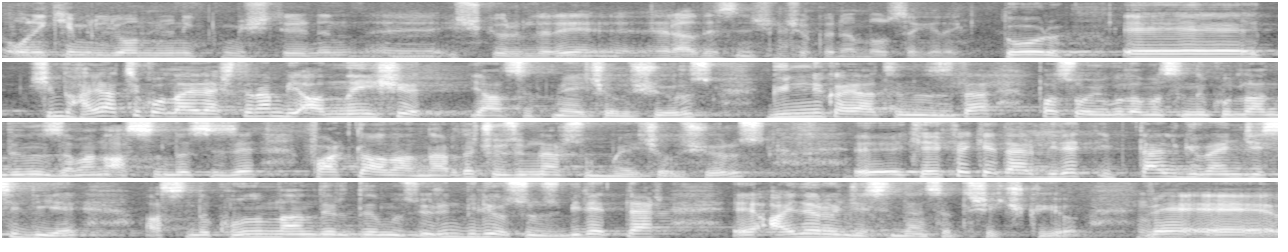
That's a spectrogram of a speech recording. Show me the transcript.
12 milyon unik müşterinin e, içgörüleri e, herhalde sizin için çok önemli olsa gerek. Doğru. Ee, şimdi hayatı kolaylaştıran bir anlayışı yansıtmaya çalışıyoruz. Günlük hayatınızda PASO uygulamasını kullandığınız zaman aslında size farklı alanlarda çözümler sunmaya çalışıyoruz. Ee, keyfe keder bilet iptal güvencesi diye aslında konumlandırdığımız ürün biliyorsunuz biletler e, aylar öncesinden satışa çıkıyor. Ve e,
